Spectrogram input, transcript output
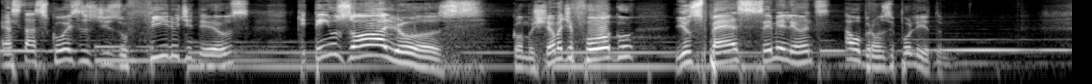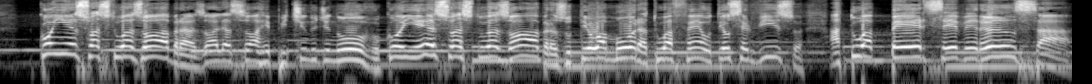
Estas coisas diz o Filho de Deus, que tem os olhos como chama de fogo e os pés semelhantes ao bronze polido. Conheço as tuas obras, olha só, repetindo de novo: conheço as tuas obras, o teu amor, a tua fé, o teu serviço, a tua perseverança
